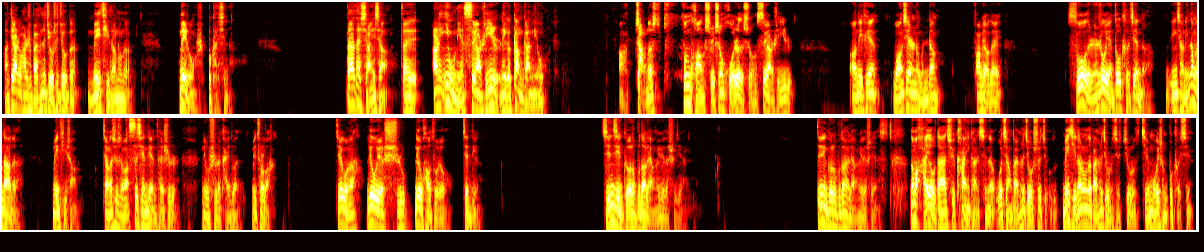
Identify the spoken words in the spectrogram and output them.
啊。第二句话是百分之九十九的媒体当中的内容是不可信的。大家再想一想，在二零一五年四月二十一日那个杠杆牛啊涨得疯狂、水深火热的时候，四月二十一日啊那篇。王先生的文章发表在所有的人肉眼都可见的、影响力那么大的媒体上，讲的是什么？四千点才是牛市的开端，没错吧？结果呢？六月十六号左右见顶，仅仅隔了不到两个月的时间。仅仅隔了不到两个月的时间，那么还有大家去看一看，现在我讲百分之九十九媒体当中的百分之九十九的节目为什么不可信？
